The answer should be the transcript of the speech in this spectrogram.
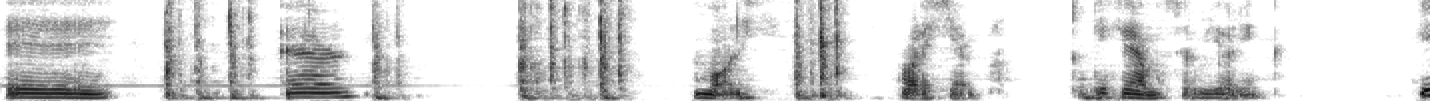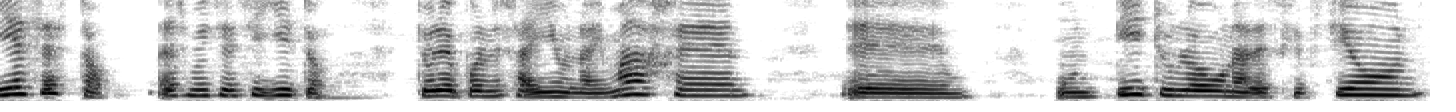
eh, Earn Money, por ejemplo. Y creamos el Biolink. Y es esto, es muy sencillito. Tú le pones ahí una imagen, eh, un título, una descripción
